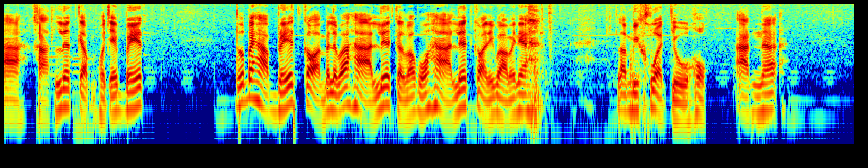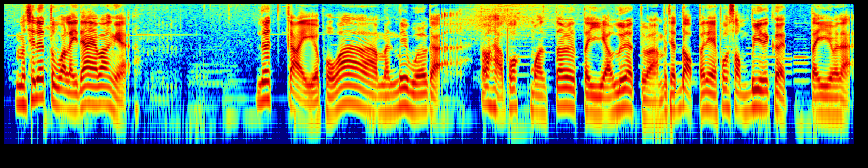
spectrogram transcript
อ่าขาดเลือดกับหัวใจเบส ต้องไปหาเบรสก่อนไปหรือว่าหาเลือดก่อนว่าผมหาเลือดก่อนดีกว่าไหมเนี่ย เรามีขวดอยู่ 6 อันนะ มันใช้เลือดตัวอะไรได้บ้างเนี่ย เลือดไก่อเพราะว่ามันไม่เวิร์กอะต้องหาพวกมอนสเตอร์ตีเอาเลือดตัวมันจะดรอปปะเนี่ยพวกซอมบี้ถ้าเกิดตีมันอะ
